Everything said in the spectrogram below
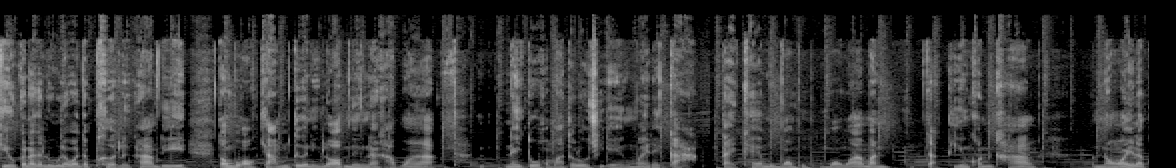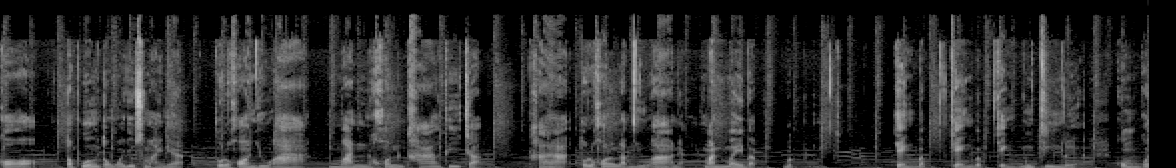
กิลก็น่าจะรู้แล้วว่าจะเปิดหรือข้ามดี ต้องบอกย้ำเตือนอีกรอบนึงนะครับว่าในตัวของมาตอร์โรชิเองไม่ได้กาก แต่แค่มุมมองผมผมมองว่ามันจัดทีมค่อนข้างน้อยแล้วก็ต้องพูดตรงๆว่ายุคสมัยเนี้ยตัวละคร UR มันค่อนข้างที่จะถ้าตัวละครระดับ UR เนี่ย มันไม่แบบแบบเจ๋งแบบเจ๋งแบบเจ๋งจริงๆเลย ผมก็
